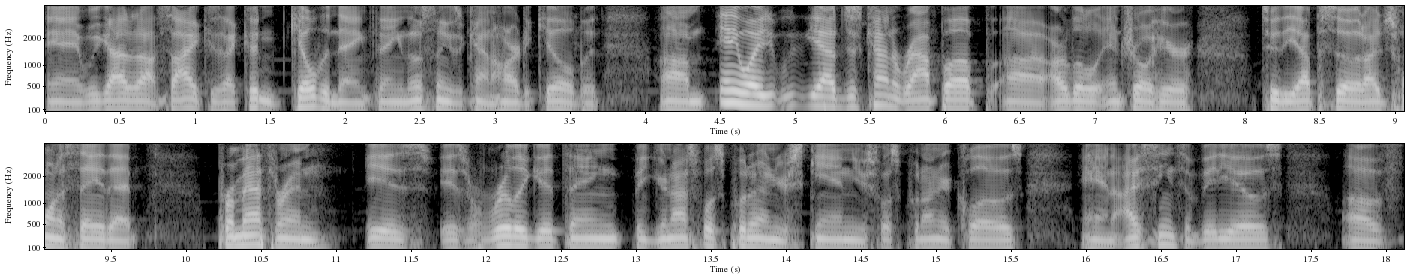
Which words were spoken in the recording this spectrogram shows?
And we got it outside because I couldn't kill the dang thing. Those things are kind of hard to kill. But um, anyway, yeah, just kind of wrap up uh, our little intro here to the episode. I just want to say that permethrin is is a really good thing, but you're not supposed to put it on your skin. You're supposed to put it on your clothes. And I've seen some videos of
